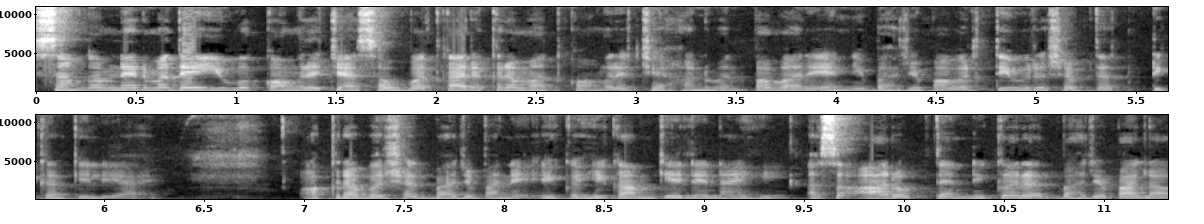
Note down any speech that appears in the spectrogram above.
संगमनेरमध्ये युवक काँग्रेसच्या संवाद कार्यक्रमात काँग्रेसचे हनुमंत पवार यांनी भाजपावर तीव्र शब्दात टीका केली आहे. अकरा वर्षात भाजपाने एकही काम केले नाही असा आरोप त्यांनी करत भाजपाला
